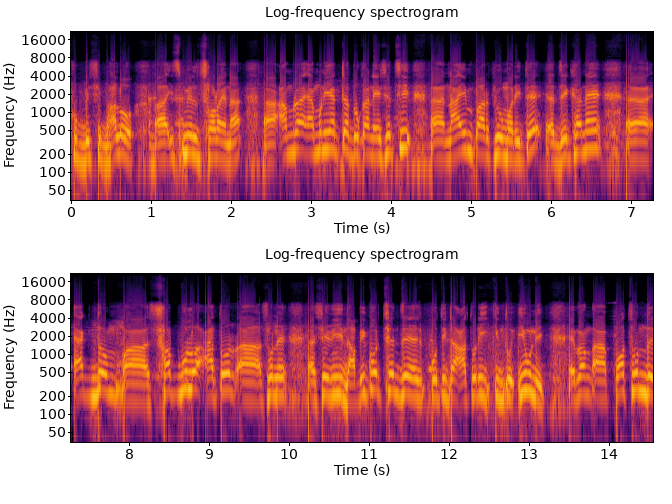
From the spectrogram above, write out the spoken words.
খুব বেশি ভালো স্মেল ছড়ায় না। আমরা এমনই একটা দোকানে এসেছি নাইম পারফিউমারিতে যেখানে একদম সবগুলো আতর আসলে তিনি দাবি করছেন যে প্রতিটা আতরই কিন্তু ইউনিক এবং পছন্দে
